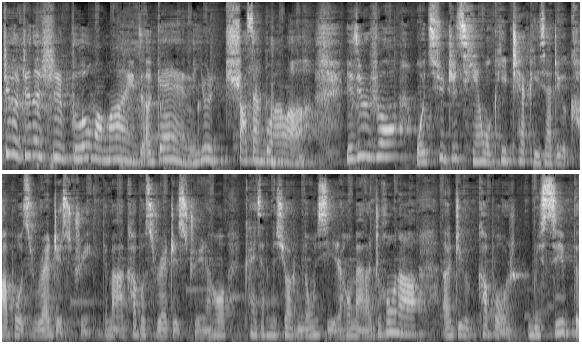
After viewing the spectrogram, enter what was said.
这个真的是 blow my mind again，又刷三观了。也就是说，我去之前我可以 check 一下这个 couples registry，对吗？couples registry，然后看一下他们需要什么东西，然后买了之后呢，呃，这个 couple receive the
